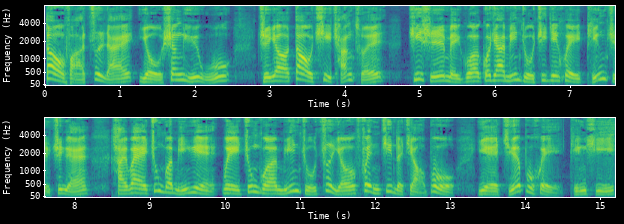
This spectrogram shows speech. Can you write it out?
道法自然有生于无，只要道气长存，即使美国国家民主基金会停止支援，海外中国民运为中国民主自由奋进的脚步也绝不会停息。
